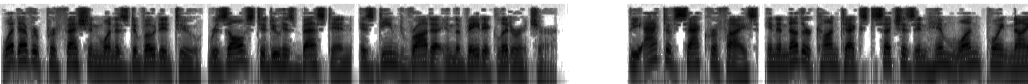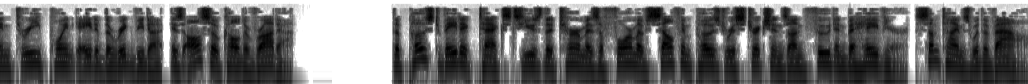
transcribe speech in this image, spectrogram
whatever profession one is devoted to, resolves to do his best in, is deemed vrata in the Vedic literature. The act of sacrifice, in another context such as in hymn 1.93.8 of the Rigveda, is also called avrata. The post-Vedic texts use the term as a form of self-imposed restrictions on food and behavior, sometimes with a vow.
